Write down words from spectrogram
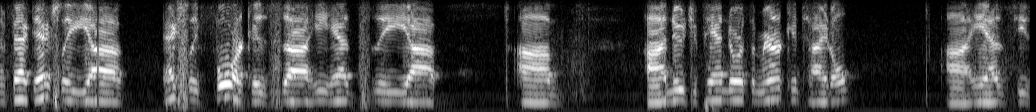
In fact, actually, uh, actually four because uh, he had the uh, um, uh, New Japan North American title. Uh, he has he's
